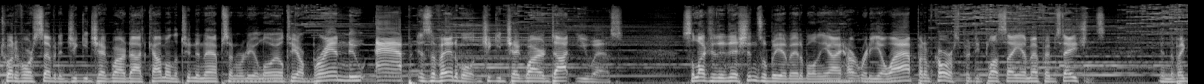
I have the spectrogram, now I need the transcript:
24 7 at JiggyJaguar.com on the TuneIn apps and Radio Loyalty. Our brand new app is available at JiggyJaguar.us. Selected editions will be available on the iHeartRadio app, and of course, 50 plus AM FM stations in the big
